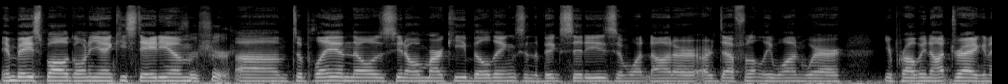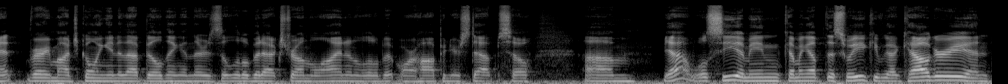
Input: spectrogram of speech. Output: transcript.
in baseball going to Yankee Stadium For sure. Um, to play in those you know marquee buildings in the big cities and whatnot are, are definitely one where you're probably not dragging it very much going into that building, and there's a little bit extra on the line and a little bit more hop in your step. So. Um, yeah, we'll see. I mean, coming up this week, you've got Calgary, and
